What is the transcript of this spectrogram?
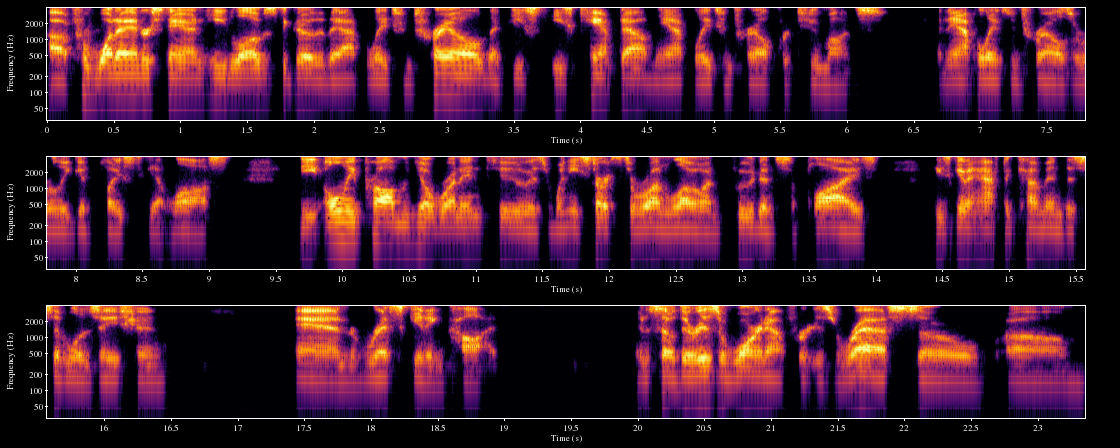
uh, from what I understand, he loves to go to the Appalachian Trail. That he's he's camped out in the Appalachian Trail for two months, and the Appalachian Trail is a really good place to get lost. The only problem he'll run into is when he starts to run low on food and supplies, he's going to have to come into civilization and risk getting caught and so there is a warrant out for his arrest. So, um,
